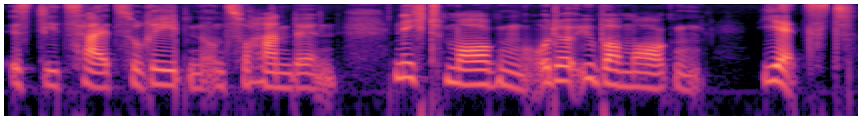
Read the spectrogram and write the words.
ist die Zeit zu reden und zu handeln, nicht morgen oder übermorgen, jetzt.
